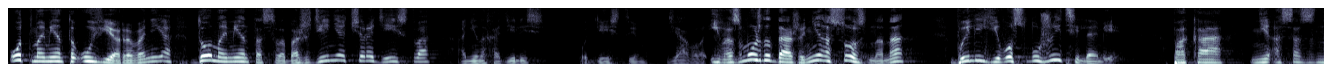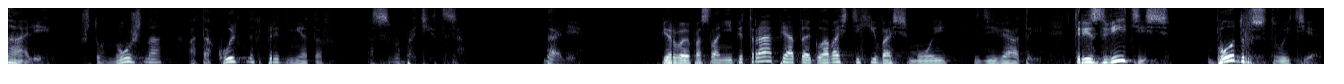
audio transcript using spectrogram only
от момента уверования до момента освобождения от чародейства они находились под действием дьявола. И, возможно, даже неосознанно были его служителями, пока не осознали, что нужно от оккультных предметов освободиться. Далее. Первое послание Петра, пятая глава, стихи 8 и 9. «Трезвитесь, бодрствуйте,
